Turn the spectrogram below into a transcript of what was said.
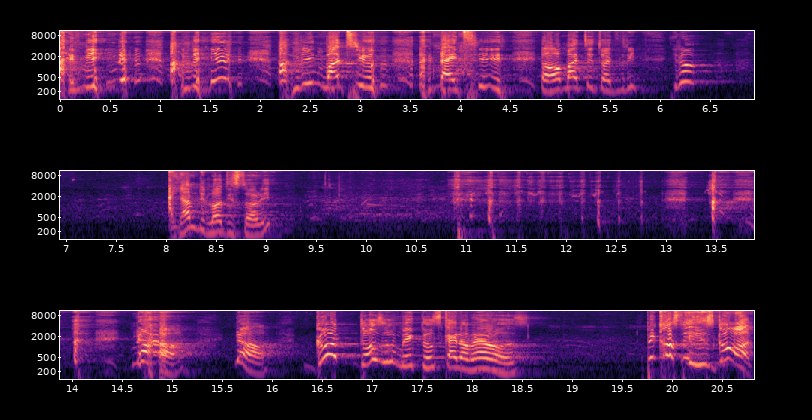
I mean, I mean, I mean Matthew 19 or Matthew 23. You know, I am the Lord is sorry. now, no. God doesn't make those kind of errors because He is God.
